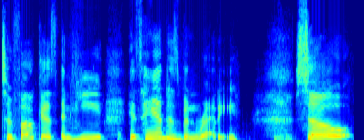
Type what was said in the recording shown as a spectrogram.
to focus, and he his hand has been ready. So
